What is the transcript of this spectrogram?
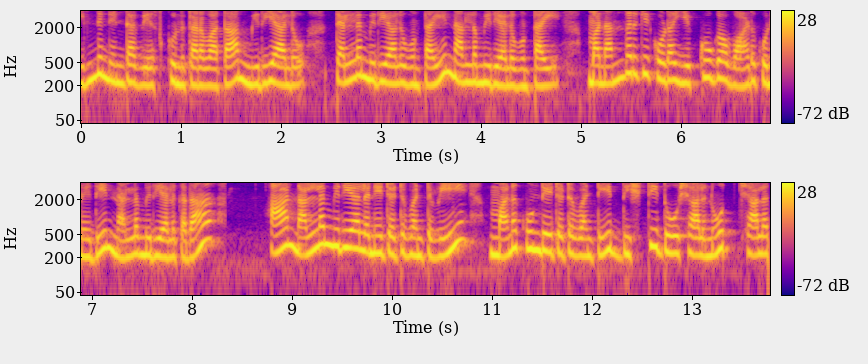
గిన్నె నిండా వేసుకున్న తర్వాత మిరియాలు తెల్ల మిరియాలు ఉంటాయి నల్ల మిరియాలు ఉంటాయి. మనందరికీ కూడా ఎక్కువగా వాడుకునేది నల్ల మిరియాలు కదా. ఆ నల్ల మిరియాలు అనేటటువంటివి మనకుండేటటువంటి దిష్టి దోషాలను చాలా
